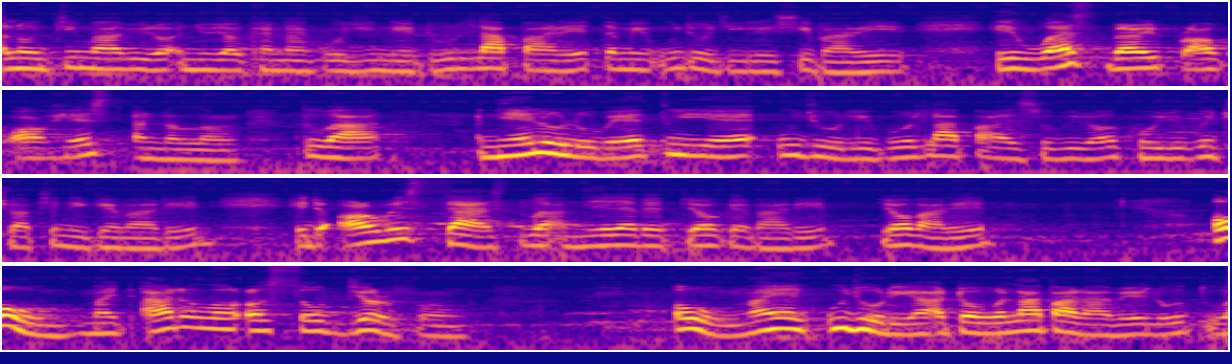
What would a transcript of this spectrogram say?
အလွန်ကြီးမားပြီးတော့အညွရောက်ခန္ဓာကိုယ်ကြီးနဲ့တူလှပတဲ့တမင်ဥကြိုကြီးလေးရှိပါတယ် he was very proud of his antler သူက အမြဲလိုလိုပဲသူ့ရဲ့ဥကြိုတွေကိုလှပရဆိုပြီးတော့ဂိုယူခွင့်ကြွားဖြစ်နေခဲ့ပါတယ် he always says သူကအမြဲတမ်းပဲပြောခဲ့ပါတယ်ပြောပါတယ် oh my antler are so beautiful oh ငါရဲ့ဥကြိုတွေကအတော်လှပတာပဲလို့သူက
